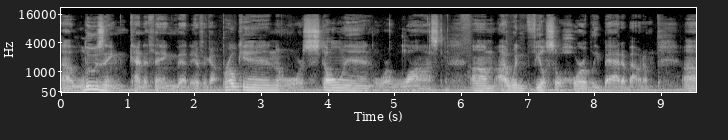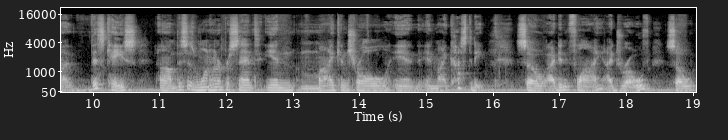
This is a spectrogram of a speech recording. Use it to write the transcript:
uh, losing, kind of thing. That if it got broken or stolen or lost, um, I wouldn't feel so horribly bad about them. Uh, this case, um, this is 100% in my control and in my custody. So I didn't fly, I drove, so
